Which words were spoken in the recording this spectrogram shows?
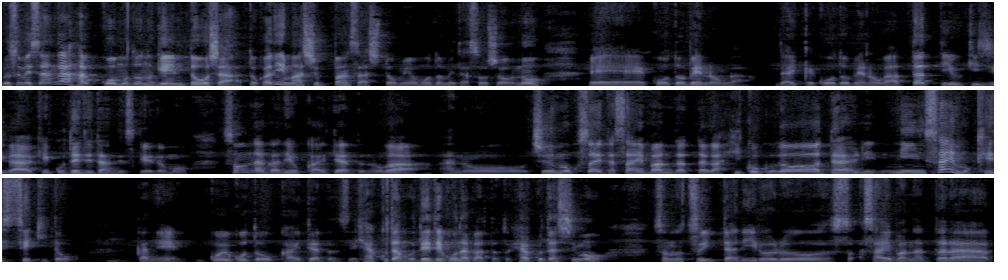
娘さんが発行元の幻冬者とかに、まあ、出版差し止めを求めた訴訟の、えー、口頭弁論が、第一回口頭弁論があったっていう記事が結構出てたんですけれども、その中でよく書いてあったのが、あの、注目された裁判だったが、被告側は代理人さえも欠席と、かね、こういうことを書いてあったんですね。百田も出てこなかったと。百田氏も、そのツイッターでいろいろ裁判だったら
